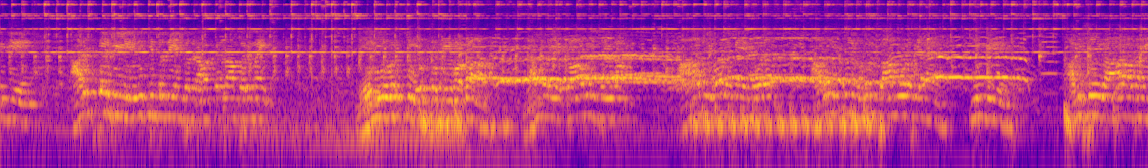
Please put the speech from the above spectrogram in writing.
இங்கு அருட்கல்வியில் இருக்கின்றது என்பது நமக்கெல்லாம் பெருமை. எளியவருக்கு ஏற்ற தெய்வமா நம்முடைய காவல் தெய்வம் ஆதி மூலமே மூலம் அவருக்கு முதல் தாம்பூலம் என இங்கு அபிஷேக ஆராதனை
